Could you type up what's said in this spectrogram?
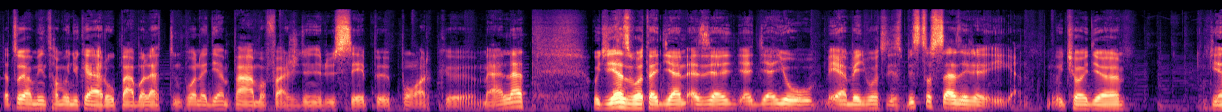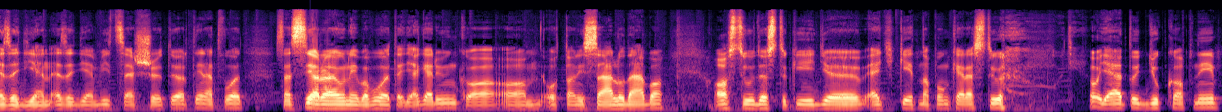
Tehát olyan, mintha mondjuk Európában lettünk volna egy ilyen pálmafás gyönyörű szép park mellett. Úgyhogy ez volt egy ilyen, ez egy, egy ilyen jó élmény volt, hogy ez biztos száz, igen. Úgyhogy ez egy, ilyen, ez egy ilyen vicces történet volt. Aztán Sierra leone volt egy egerünk a, a ottani szállodába. Azt üldöztük így egy-két napon keresztül, hogy, el tudjuk kapni.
